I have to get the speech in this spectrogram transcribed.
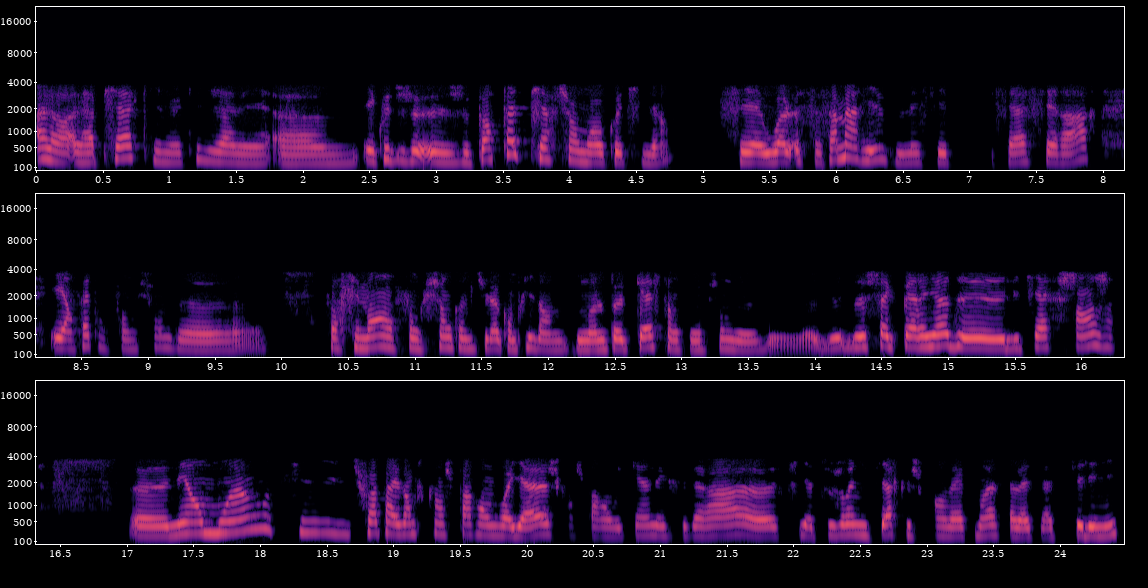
Alors, la pierre qui me quitte jamais. Euh, écoute, je, je porte pas de pierre sur moi au quotidien. C'est ça, ça m'arrive, mais c'est c'est assez rare. Et en fait, en fonction de forcément en fonction, comme tu l'as compris dans, le podcast, en fonction de, de, de chaque période, euh, les pierres changent. Euh, néanmoins, si tu vois par exemple quand je pars en voyage, quand je pars en week-end, etc., euh, s'il y a toujours une pierre que je prends avec moi, ça va être la sélénite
